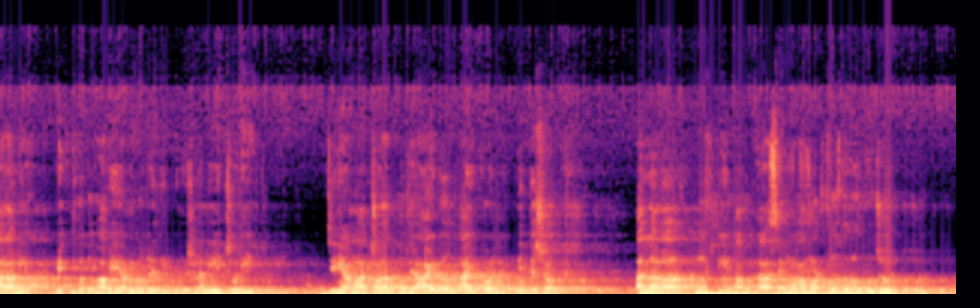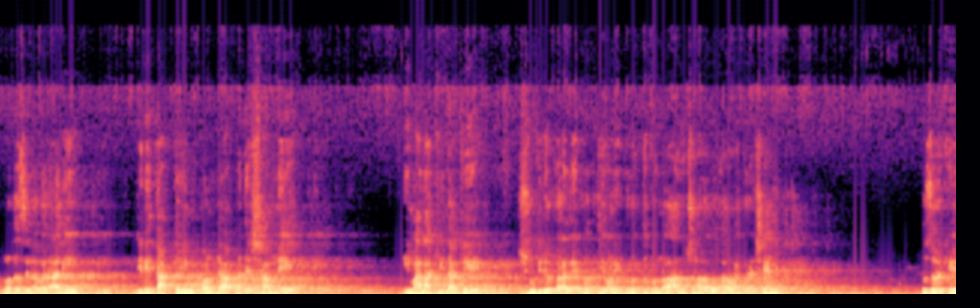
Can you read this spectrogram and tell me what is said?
আর আমি ব্যক্তিগতভাবে আমি হুজুরের দিক নির্দেশনা নিয়েই চলি। যিনি আমার চলার পথের আইডল, আইকন, নির্দেশক, আল্লামা মুফতি আবুল কাসেম মোহাম্মদ ফজলুল্লাহ হুজুর মদাজিল্লাহ আলী, যিনি দায়িত্বহীন কণ্ঠে আপনাদের সামনে ইমান আকিদাকে সুদৃঢ় করার নেপথ্যে অনেক গুরুত্বপূর্ণ আলোচনার অবতারণা করেছেন। হুজুরকে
